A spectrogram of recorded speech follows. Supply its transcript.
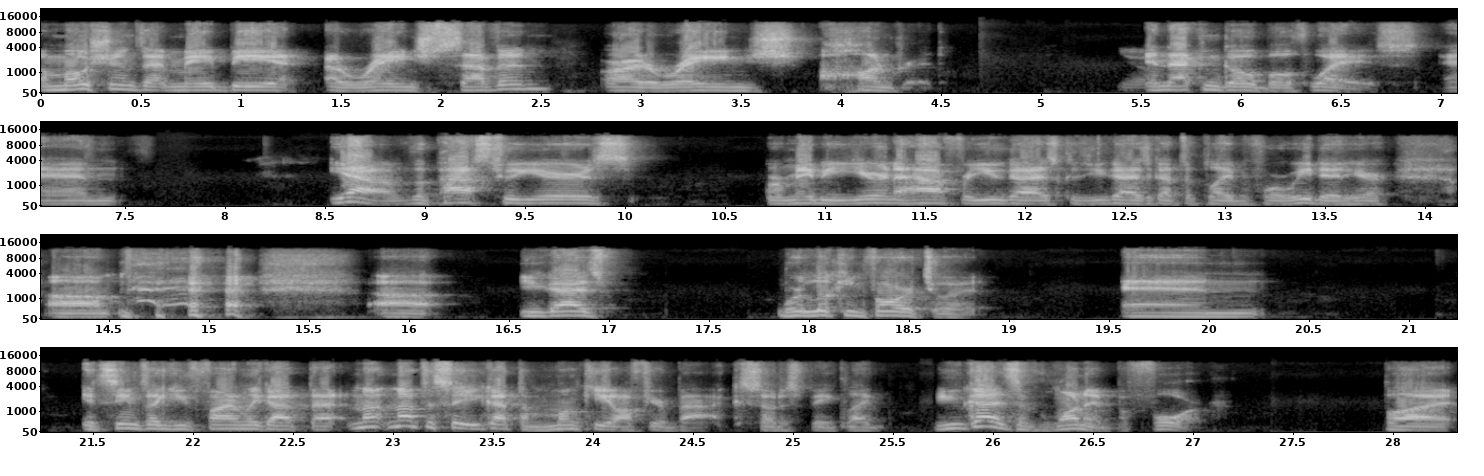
emotions that may be at a range 7 or at a range 100 yeah. and that can go both ways. And yeah the past two years or maybe a year and a half for you guys because you guys got to play before we did here um, uh, you guys were looking forward to it. And it seems like you finally got that not, not to say you got the monkey off your back so to speak. Like you guys have won it before. But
